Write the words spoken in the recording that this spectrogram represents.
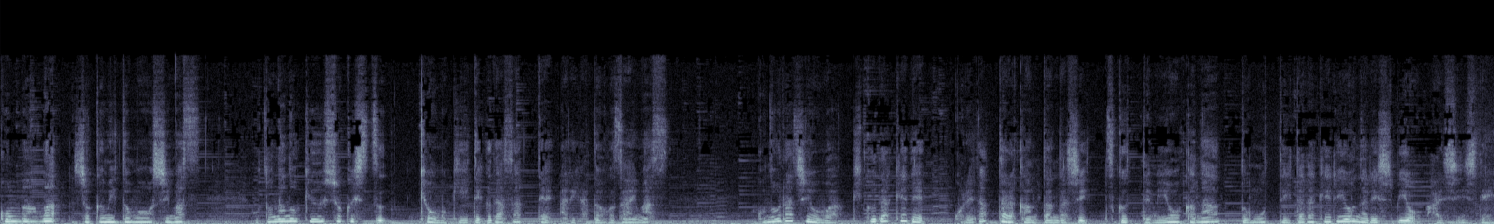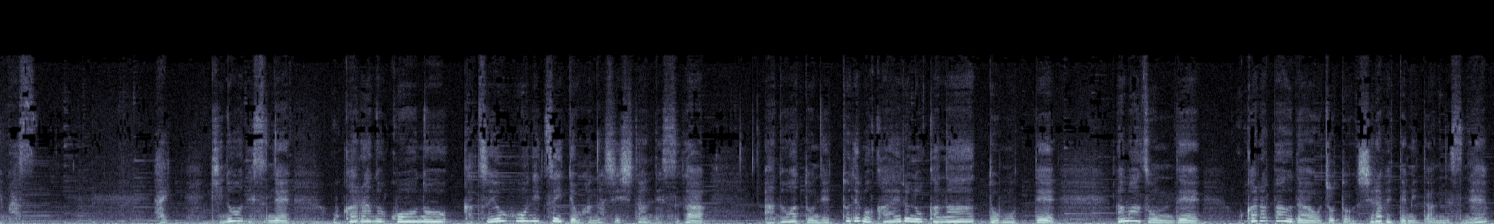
こんばんは食味と申します。大人の給食室今日も聞いてくださってありがとうございます。このラジオは聞くだけでこれだったら簡単だし作ってみようかなと思っていただけるようなレシピを配信しています。はい。昨日ですねおからの効能活用法についてお話ししたんですがあのあとネットでも買えるのかなと思って Amazon でからパウダーをちょっと調べてみたんですね。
